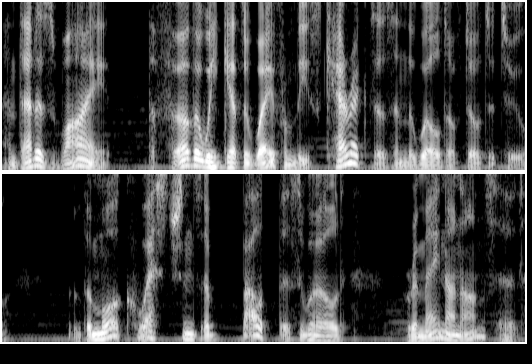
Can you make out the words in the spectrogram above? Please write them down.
And that is why, the further we get away from these characters in the world of Dota 2, the more questions about this world remain unanswered.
